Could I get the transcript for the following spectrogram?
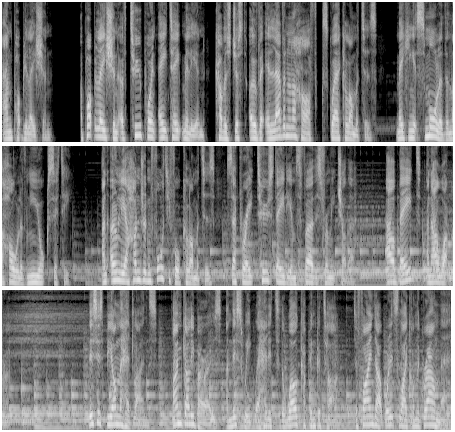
and population. A population of 2.88 million covers just over 11.5 square kilometres, making it smaller than the whole of New York City. And only 144 kilometres separate two stadiums furthest from each other Al Bayt and Al Wakra. This is Beyond the Headlines. I'm Gully Burrows, and this week we're headed to the World Cup in Qatar to find out what it's like on the ground there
